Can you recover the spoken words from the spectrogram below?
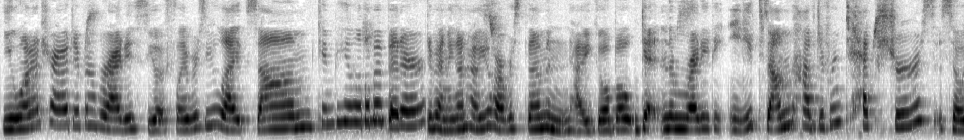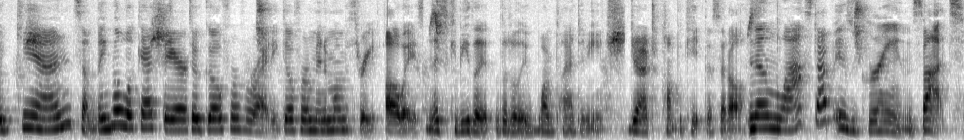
you want to try out different varieties, see what flavors you like. Some can be a little bit bitter depending on how you harvest them and how you go about getting them ready to eat. Some have different textures. So again, something to look at there. So go for variety. Go for a minimum of three, always. And this could be li- literally one plant of each. You don't have to complicate this at all. And then last up is greens. But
